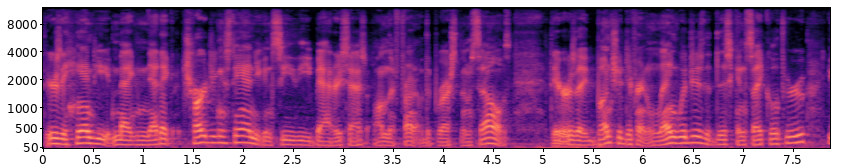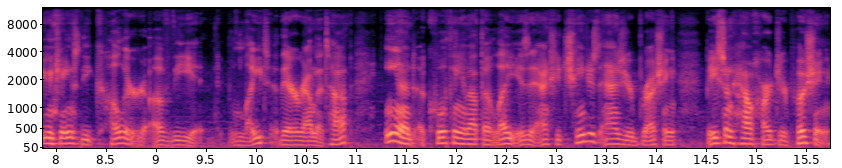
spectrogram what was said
There's a handy magnetic charging stand. You can see the battery status on the front of the brush themselves. There is a bunch of different languages that this can cycle through. You can change the color of the light there around the top. And a cool thing about the light is it actually changes as you're brushing based on how hard you're pushing.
